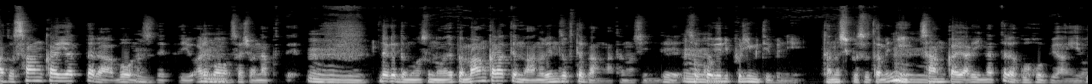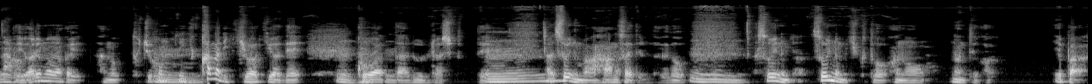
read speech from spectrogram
あと3回やったらボーナスでっていう、あれも最初はなくて。うん。だけども、その、やっぱりマンカラっていうのはあの連続手番が楽しいんで、うんそこをよりプリミティブに楽しくするために、うん3回あれになったらご褒美をあげようっていう、あれもなんか、あの、途中本当にかなりキワキワでうん。加わったルールらしくって、うん。あそういうのも話されてるんだけど、うん。そういうの、そういうのも聞くと、あの、なんていうか、やっぱ、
